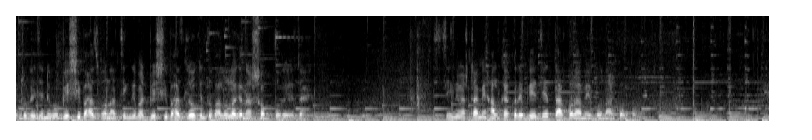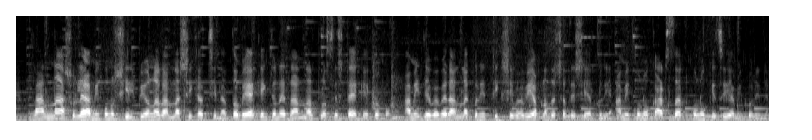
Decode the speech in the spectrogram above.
একটু ভেজে নেব, বেশি ভাজবো না, চিংড়ি মাছ বেশি ভাজলেও কিন্তু ভালো লাগে না, শক্ত হয়ে যায়। চিংড়ি মাছটা আমি হালকা করে ভেজে তারপর আমি বোনা করব। রান্না আসলে আমি কোনো শিল্পীও না, রান্না শেখাচ্ছি না। তবে এক একজনের রান্নার প্রসেসটা এক এক রকম। আমি যেভাবে রান্না করি, ঠিক সেভাবেই আপনাদের সাথে শেয়ার করি। আমি কোনো কাটসাট কোনো কিছুই আমি করি না।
